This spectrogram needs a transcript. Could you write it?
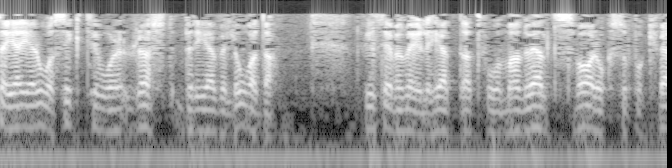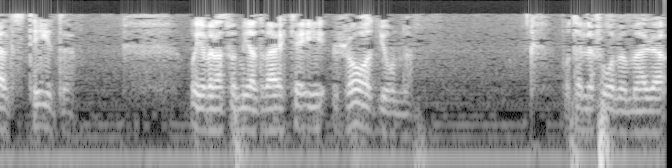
säga er åsikt till vår röstbrevlåda. Det finns även möjlighet att få manuellt svar också på kvällstid. Och även att få medverka i radion. På telefonnummer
